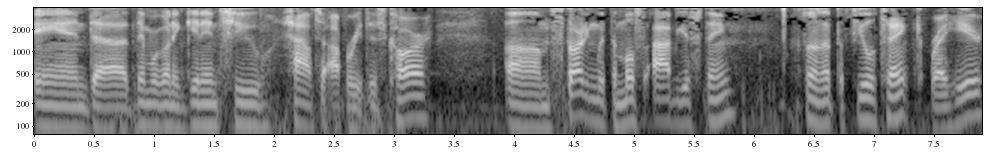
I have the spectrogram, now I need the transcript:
and uh, then we're going to get into how to operate this car. Um, starting with the most obvious thing, filling up the fuel tank right here.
